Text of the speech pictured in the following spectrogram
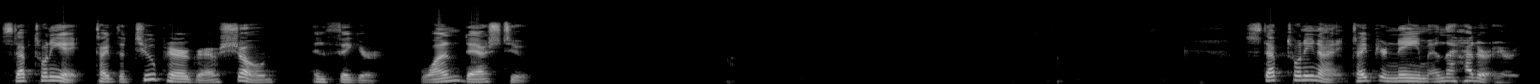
Step 28. Type the two paragraphs shown in Figure 1-2. Step 29. Type your name in the header area.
